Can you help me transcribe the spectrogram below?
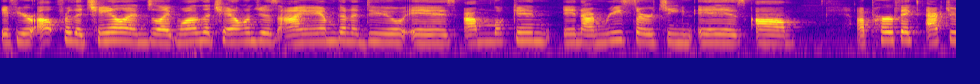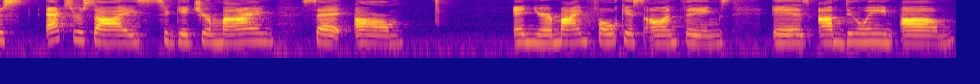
if you're up for the challenge, like one of the challenges I am going to do is I'm looking and I'm researching is um, a perfect exercise to get your mind set um, and your mind focus on things is I'm doing um,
